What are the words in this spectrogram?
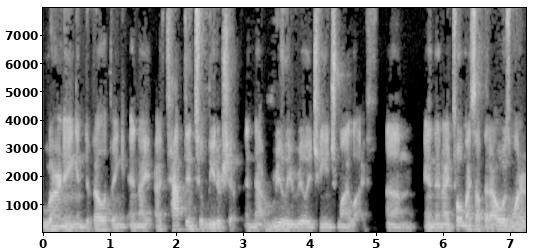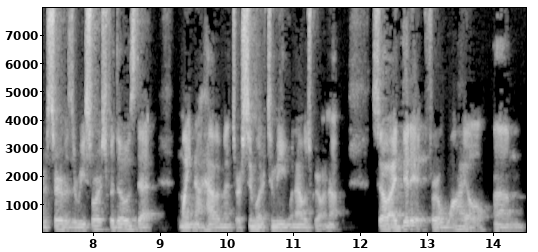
learning and developing and I, I, tapped into leadership and that really really changed my life um, and then i told myself that i always wanted to serve as a resource for those that might not have a mentor similar to me when i was growing up so i did it for a while um,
